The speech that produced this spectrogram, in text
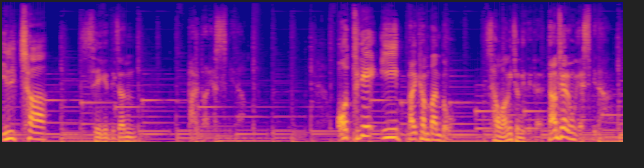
1차 세계대전 발발이었습니다. 어떻게 이 발칸반도 상황이 정리될까요? 다음 시간에 공개하겠습니다.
